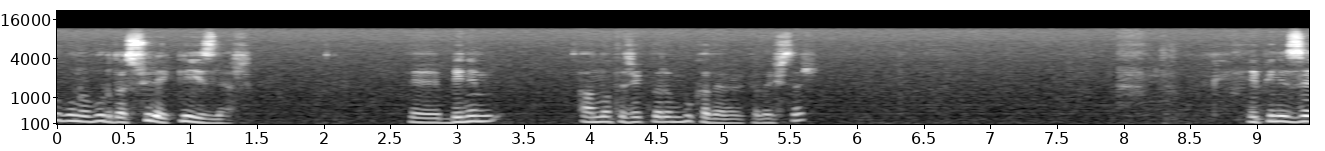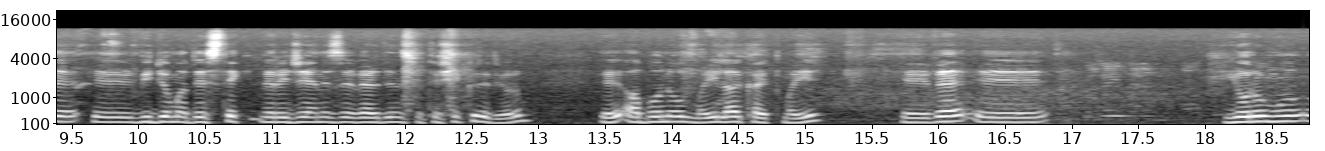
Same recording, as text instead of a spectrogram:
Bu bunu burada sürekli izler. Ee, benim anlatacaklarım bu kadar arkadaşlar. Hepinize e, videoma destek vereceğinize verdiğiniz için teşekkür ediyorum. E, abone olmayı, like atmayı e, ve e, yorumu,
